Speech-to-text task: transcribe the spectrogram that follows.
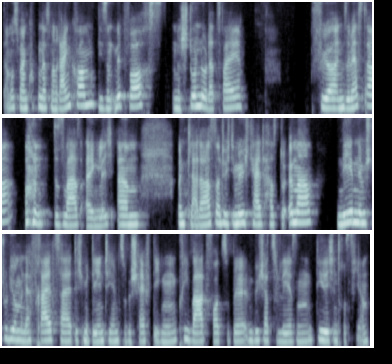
da muss man gucken, dass man reinkommt. Die sind mittwochs, eine Stunde oder zwei für ein Semester und das war es eigentlich. Ähm, und klar, da hast du natürlich die Möglichkeit, hast du immer neben dem Studium in der Freizeit dich mit den Themen zu beschäftigen, privat fortzubilden, Bücher zu lesen, die dich interessieren.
